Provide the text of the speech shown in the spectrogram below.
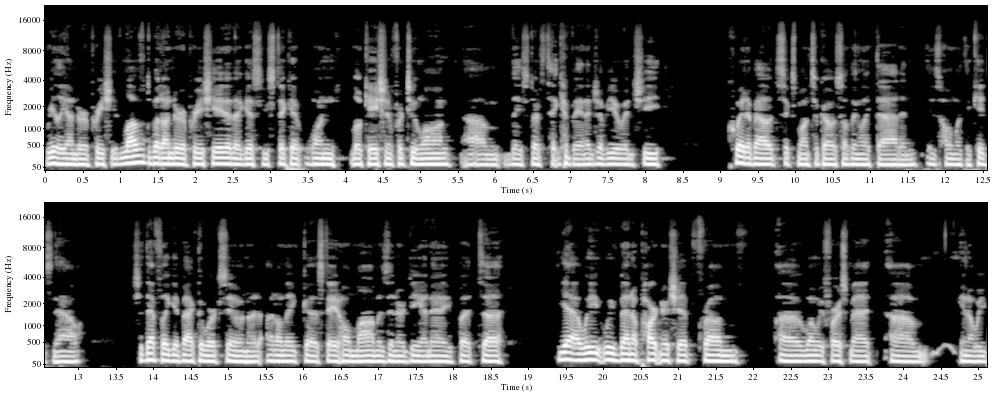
Really underappreciated, loved but underappreciated. I guess you stick at one location for too long, um, they start to take advantage of you. And she quit about six months ago, something like that, and is home with the kids now. Should definitely get back to work soon. I, I don't think uh, stay at home mom is in her DNA, but uh, yeah, we we've been a partnership from uh, when we first met. Um, you know, we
